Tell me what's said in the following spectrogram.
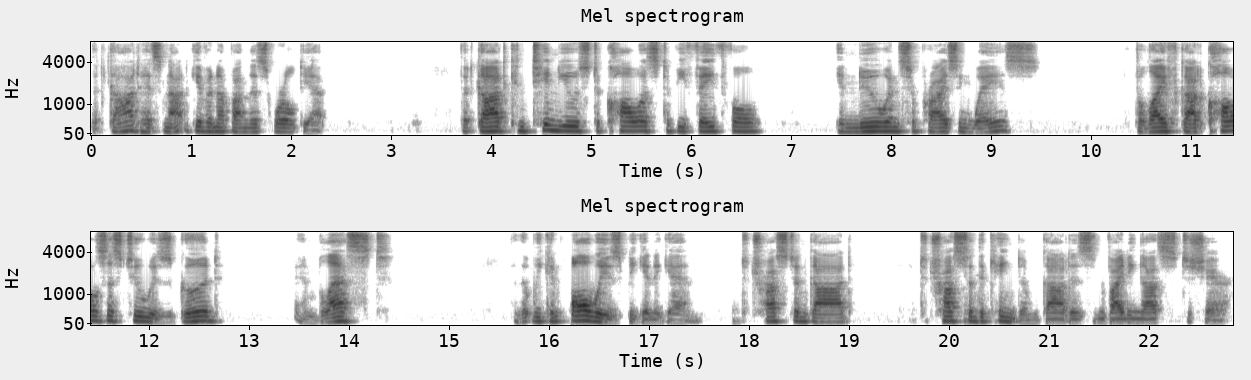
that God has not given up on this world yet, that God continues to call us to be faithful in new and surprising ways. The life God calls us to is good and blessed, and that we can always begin again to trust in God to trust in the kingdom God is inviting us to share.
